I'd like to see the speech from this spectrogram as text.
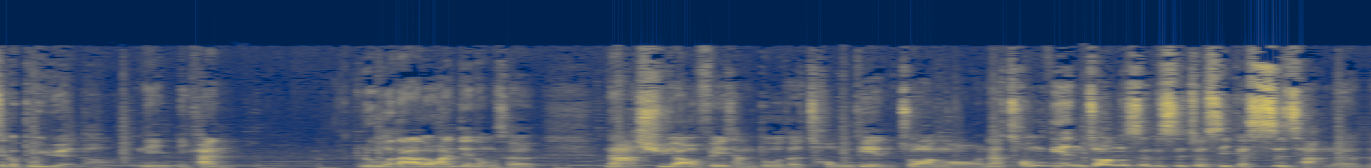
这个不远哦，你你看，如果大家都换电动车，那需要非常多的充电桩哦。那充电桩是不是就是一个市场呢？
